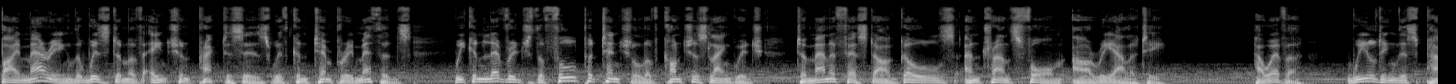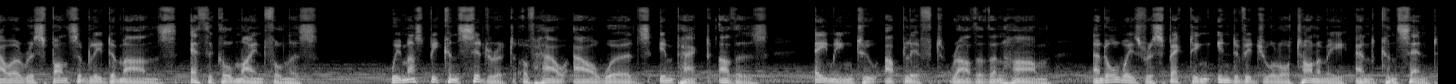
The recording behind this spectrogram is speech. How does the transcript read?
By marrying the wisdom of ancient practices with contemporary methods, we can leverage the full potential of conscious language to manifest our goals and transform our reality. However, wielding this power responsibly demands ethical mindfulness. We must be considerate of how our words impact others, aiming to uplift rather than harm, and always respecting individual autonomy and consent.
